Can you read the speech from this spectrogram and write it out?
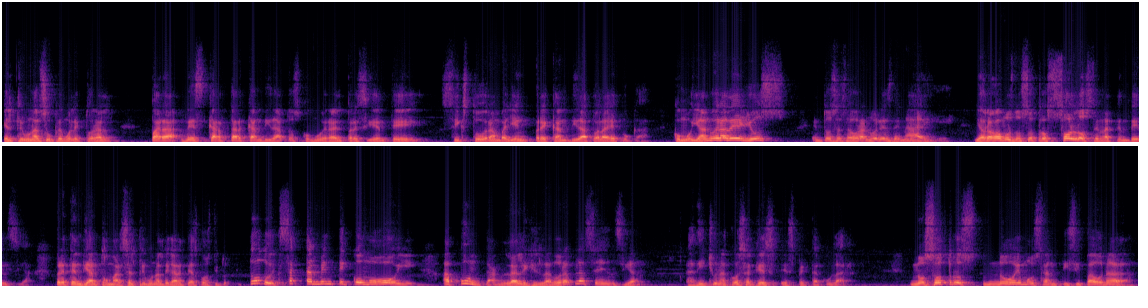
el Tribunal Supremo Electoral, para descartar candidatos como era el presidente Sixto Durán Ballén, precandidato a la época. Como ya no era de ellos, entonces ahora no eres de nadie y ahora vamos nosotros solos en la tendencia. Pretendían tomarse el Tribunal de Garantías Constitucionales. Todo exactamente como hoy apuntan. La legisladora Plasencia ha dicho una cosa que es espectacular. Nosotros no hemos anticipado nada,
